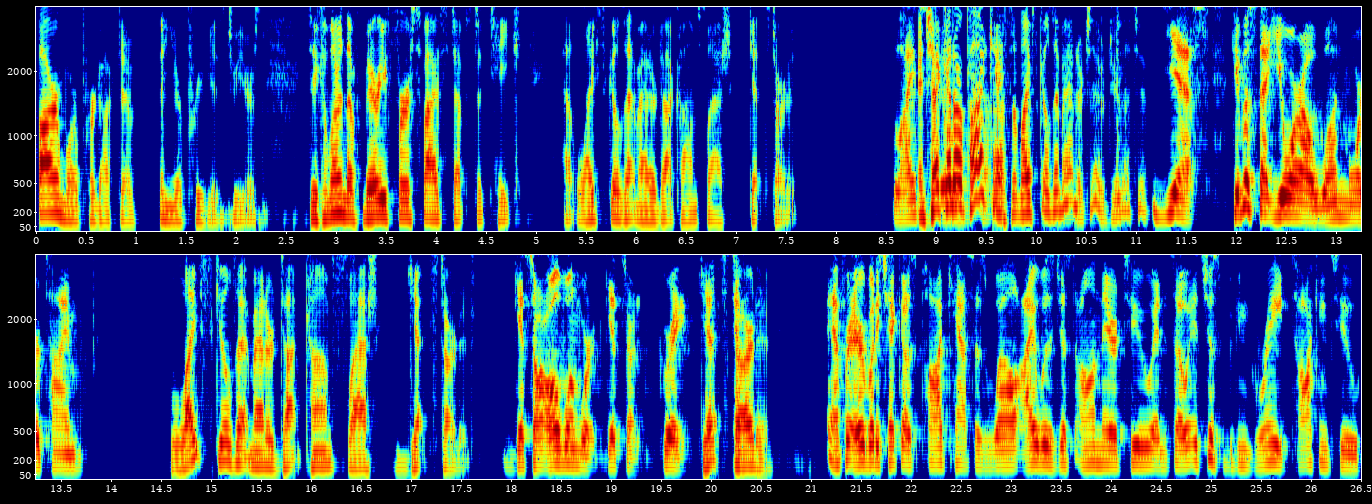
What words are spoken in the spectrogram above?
far more productive than your previous two years. So you can learn the very first five steps to take at lifeskillsthatmatter.com slash get started. Life and check out our podcast at Life Skills That Matter too. Do that too. Yes. Give us that URL one more time. Lifeskillsthatmatter.com slash get started. Get started. All one word. Get started. Great. Get started. And for everybody, check out his podcast as well. I was just on there too. And so it's just been great talking to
